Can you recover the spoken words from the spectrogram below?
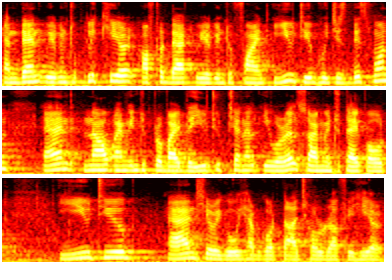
and then we are going to click here. After that, we are going to find YouTube, which is this one. And now I'm going to provide the YouTube channel URL. So I'm going to type out YouTube and here we go. We have got the Rafy here.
